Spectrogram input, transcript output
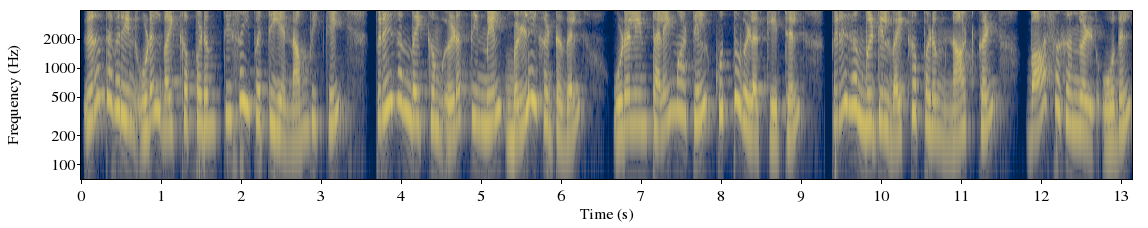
இறந்தவரின் உடல் வைக்கப்படும் திசை பற்றிய நம்பிக்கை பிரேதம் வைக்கும் இடத்தின் மேல் வெள்ளை கட்டுதல் உடலின் தலைமாட்டில் குத்து விளக்கேற்றல் பிரேதம் வீட்டில் வைக்கப்படும் நாட்கள் வாசகங்கள் ஓதல்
